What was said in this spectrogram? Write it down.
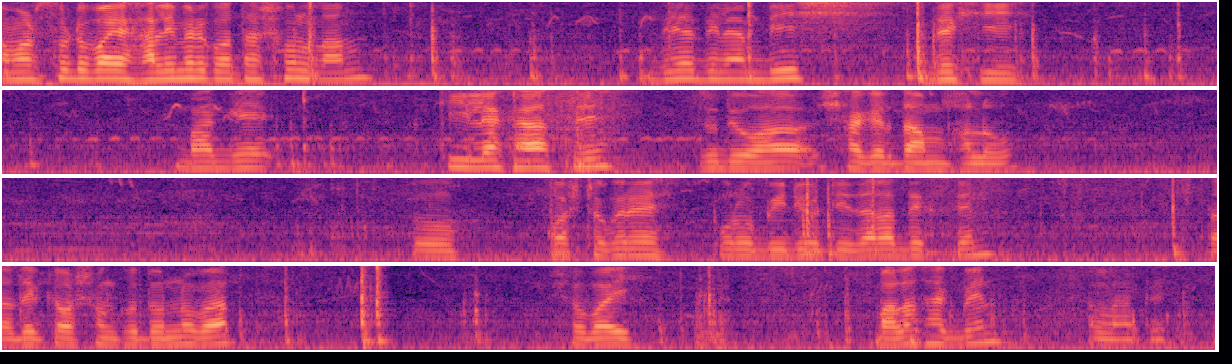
আমার ছোট ভাই হালিমের কথা শুনলাম। দিয়ে দিলাম বিষ, দেখি ভাগ্যে কি লেখা আছে যদি শাকের দাম ভালো। তো, কষ্ট করে পুরো ভিডিওটি যারা দেখছেন তাদেরকে অসংখ্য ধন্যবাদ। সবাই ভালো থাকবেন। আল্লাহ হাফেজ।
